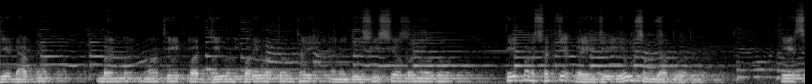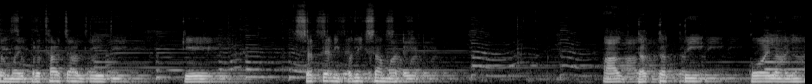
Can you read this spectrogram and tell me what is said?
જે ડાકુ બનમાંથી પર જીવન પરિવર્તન થઈ અને જે શિષ્ય બન્યો હતો, તે પણ સત્ય કહે છે એવું સમજાતું હતું. એ સમયે પ્રથા ચાલતી હતી કે સત્યની પરીક્ષા માટે આગ ધકધકતી કોયલાની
